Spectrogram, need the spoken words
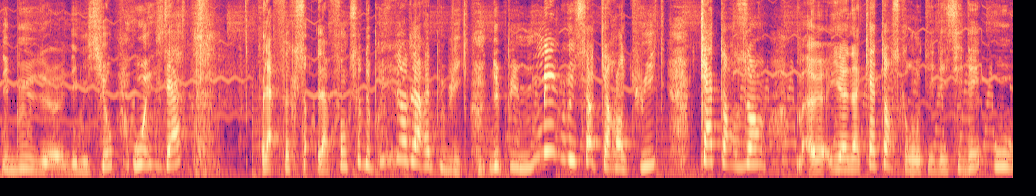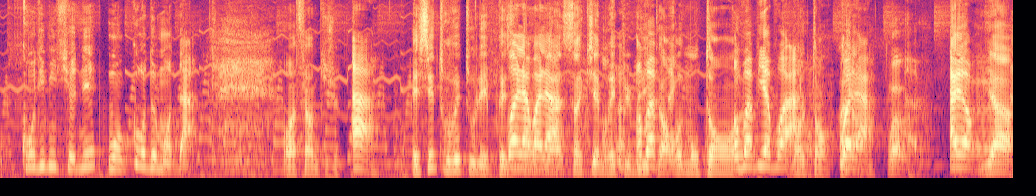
début de- d'émission, ou exercent la fonction, la fonction de président de la République. Depuis 1848, 14 ans, euh, il y en a 14 qui ont été décidés ou qui ont démissionné ou en cours de mandat. On va faire un petit jeu. Ah, Essayez de trouver tous les présidents Voilà, voilà. de la 5ème On- République on va- en remontant on va euh, bien voir. dans le temps. Voilà. Alors, Il y a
